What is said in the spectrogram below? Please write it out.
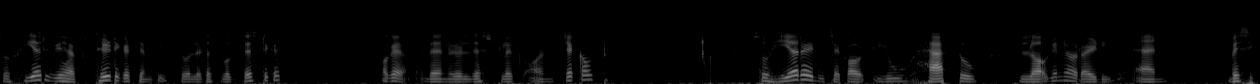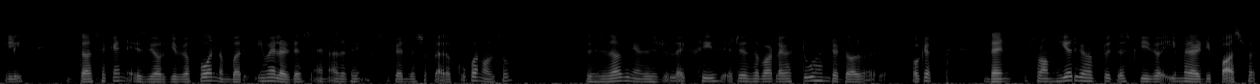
so here we have three tickets empty. So let us book this ticket. Okay then we'll just click on checkout. So here at the checkout you have to log in your ID and basically the second is your give your phone number email address and other things. You can just apply the coupon also. This is how we can just do like fees. It is about like a $200 okay? Then from here you have to just give your email id password.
